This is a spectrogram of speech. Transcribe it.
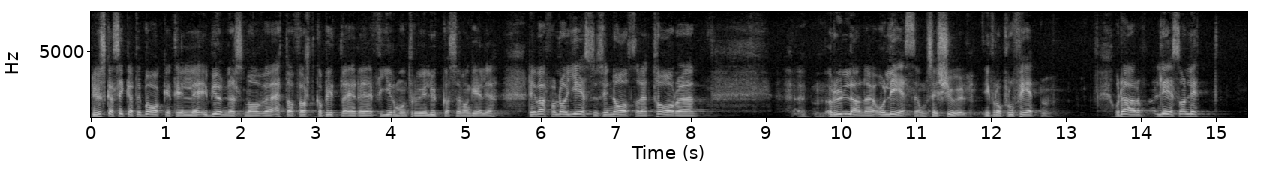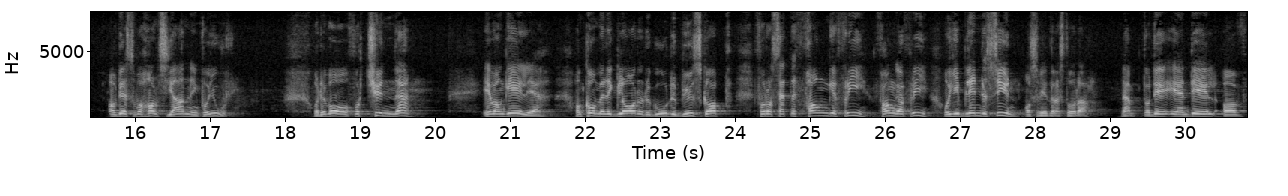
Du husker sikkert tilbake til i begynnelsen av et av første kapitlene, er det fire, mon tro, i Lukasevangeliet. Det er i hvert fall da Jesus i Nasaret tar eh, rullende og leser om seg sjøl ifra profeten. Og Der leser han litt av det som var hans gjerning på jord. Og Det var å forkynne evangeliet. Han kom med det glade og det gode budskap for å sette fange fri, fanger fri og gi blinde syn osv. står der. Og Det er en del av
